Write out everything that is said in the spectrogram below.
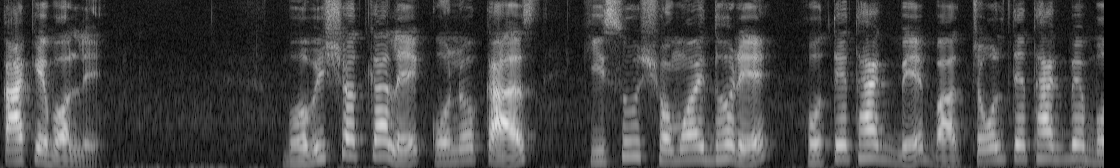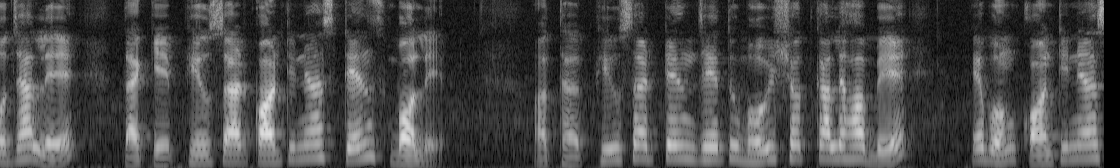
কাকে বলে? ভবিষ্যৎকালে কোনো কাজ কিছু সময় ধরে হতে থাকবে বা চলতে থাকবে বোঝালে তাকে ফিউচার কন্টিনিউয়াস টেন্স বলে। অর্থাৎ ফিউচার টেন্স যেহেতু ভবিষ্যৎকালে হবে এবং কন্টিনিউয়াস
